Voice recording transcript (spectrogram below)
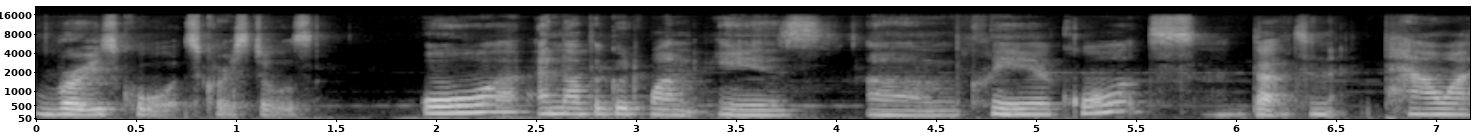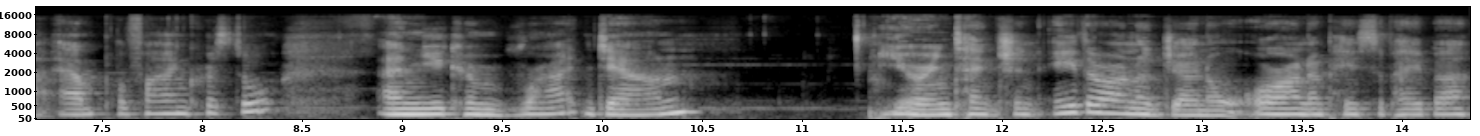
rose quartz crystals. Or another good one is um, clear quartz. That's a power amplifying crystal. And you can write down your intention either on a journal or on a piece of paper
